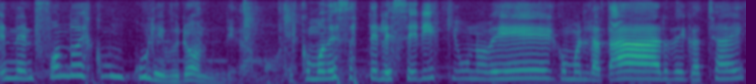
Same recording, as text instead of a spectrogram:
en el fondo es como un culebrón, digamos. Es como de esas teleseries que uno ve como en la tarde, ¿cachai?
